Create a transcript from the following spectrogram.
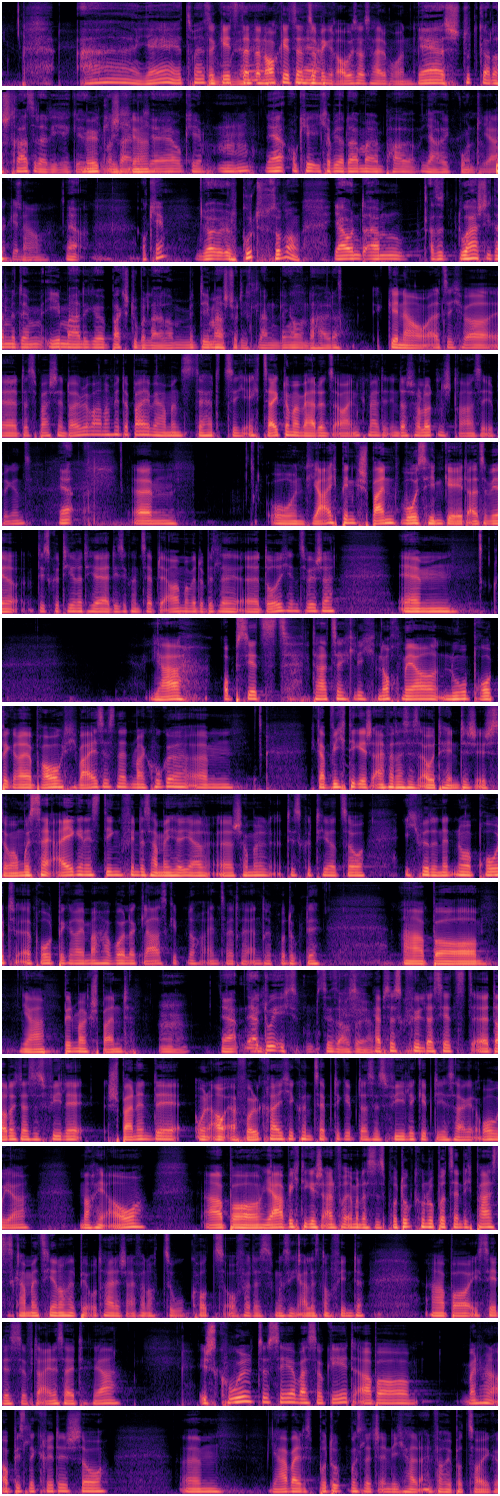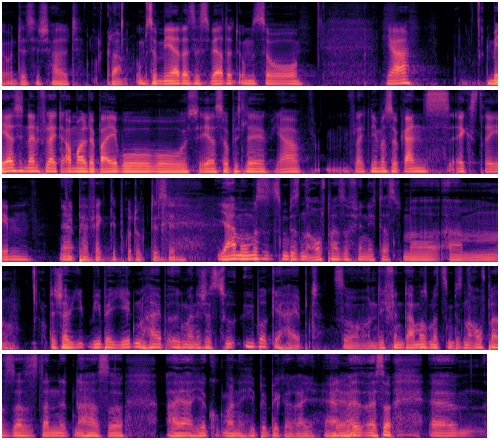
Ah, ja, ja, jetzt weiß Da ich. geht's dann, ja, danach geht's dann ja, so ein wenig raus aus Heilbronn. Ja, ja, Stuttgarter Straße da die Ecke. Möglich, wahrscheinlich. ja. Ja, okay. Mhm. Ja, okay, ich habe ja da mal ein paar Jahre gewohnt. Ja, genau. Ja. Okay. Ja, äh, gut, super. Ja, und ähm, also du hast dich dann mit dem ehemaligen Backstubeleiter, mit dem hast du dich dann länger unterhalten. Genau, also ich war, äh, der Sebastian Deubel war noch mit dabei. Wir haben uns, der hat sich echt Zeit genommen, wir hatten uns auch angemeldet in der Charlottenstraße übrigens. Ja. Ähm, und ja, ich bin gespannt, wo es hingeht. Also wir diskutieren hier ja diese Konzepte auch immer wieder ein bisschen äh, durch inzwischen. Ähm, ja, ob es jetzt tatsächlich noch mehr nur Brotbäckerei braucht, ich weiß es nicht. Mal gucken. Ähm, ich glaube, wichtig ist einfach, dass es authentisch ist. So, man muss sein eigenes Ding finden. Das haben wir hier ja äh, schon mal diskutiert. So, ich würde nicht nur Brot, äh, Brotbäckerei machen wollen. Klar, es gibt noch ein, zwei, drei andere Produkte. Aber ja, bin mal gespannt. Mhm. Ja, ja, Ich- du, ich sehe es auch so, ja. Ich habe so das Gefühl, dass jetzt äh, dadurch, dass es viele spannende und auch erfolgreiche Konzepte gibt, dass es viele gibt, die sagen, oh ja, mache ich auch. Aber ja, wichtig ist einfach immer, dass das Produkt hundertprozentig passt. Das kann man jetzt hier noch nicht beurteilen, das ist einfach noch zu kurz offen, das muss ich alles noch finden. Aber ich sehe das auf der einen Seite, ja, ist cool zu sehen, was so geht, aber manchmal auch ein bisschen kritisch so. Ähm, ja, weil das Produkt muss letztendlich halt einfach überzeugen und das ist halt Klar. umso mehr das es wertet, umso, ja, mehr sind dann vielleicht auch mal dabei, wo, wo es eher so ein bisschen, ja, vielleicht nicht mehr so ganz extrem Ja. die perfekte Produkte sind. Ja, man muss jetzt ein bisschen aufpassen, finde ich, dass man, ähm, das ist ja wie, bei jedem Hype, irgendwann ist es zu übergehypt. So, und ich finde, da muss man jetzt ein bisschen aufpassen, dass es dann nicht nachher so, ah ja, hier guck mal eine hippe Bäckerei. Ja, Ja. Du, ähm,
